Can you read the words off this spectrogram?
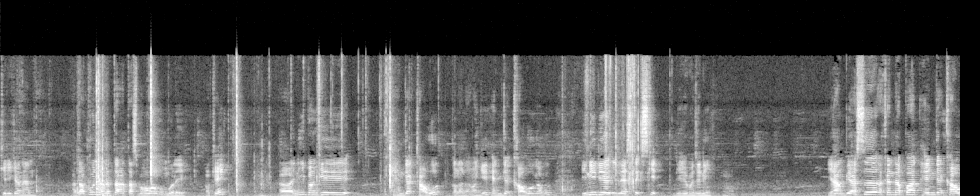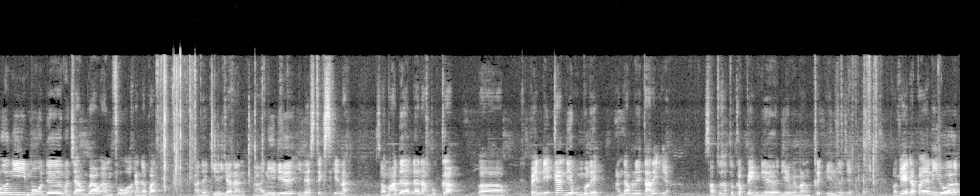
Kiri kanan Ataupun nak letak atas bawah pun boleh. Okay uh, Ini panggil Handguard cover. Kalau nak panggil handguard cover ke apa. Ini dia elastic sikit Dia macam ni. Hmm. Yang biasa akan dapat handguard cover ni Model macam Well M4 akan dapat Ada kiri kanan. Uh, Ini dia elastic sikit lah. Sama ada anda nak buka uh, Pendekkan dia pun boleh. Anda boleh tarik je Satu-satu keping Dia dia memang clip in saja. Okay dapat yang ni dua.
